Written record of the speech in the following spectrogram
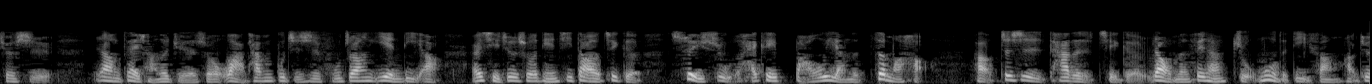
就是让在场都觉得说，哇，她们不只是服装艳丽啊。而且就是说，年纪到这个岁数还可以保养的这么好，好，这是他的这个让我们非常瞩目的地方，好，就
